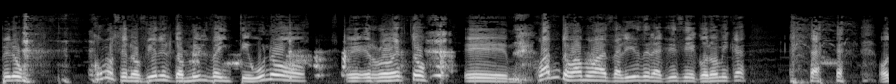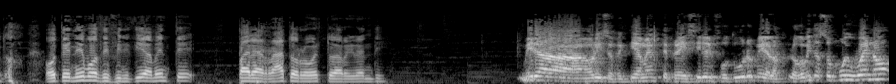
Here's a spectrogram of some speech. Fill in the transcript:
pero, ¿cómo se nos viene el 2021, eh, Roberto? Eh, ¿Cuándo vamos a salir de la crisis económica? o, tenemos definitivamente para rato, Roberto Darrigrandi? Mira, Mauricio, efectivamente, predecir el futuro, mira, los, los comités son muy buenos,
